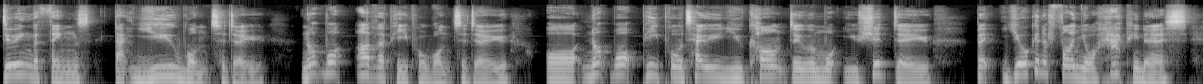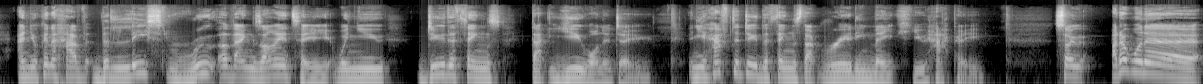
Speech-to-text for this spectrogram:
doing the things that you want to do, not what other people want to do or not what people tell you you can't do and what you should do, but you're going to find your happiness and you're going to have the least root of anxiety when you do the things that you want to do. And you have to do the things that really make you happy. So I don't want to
